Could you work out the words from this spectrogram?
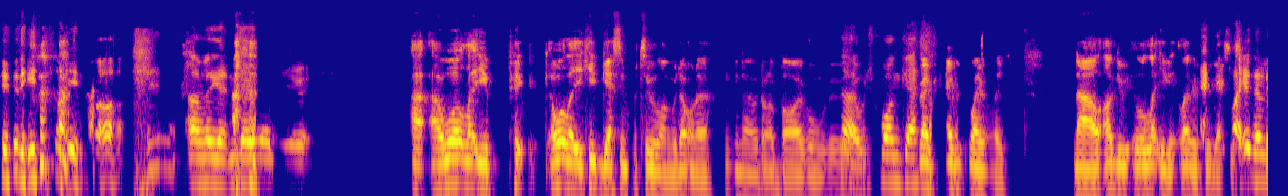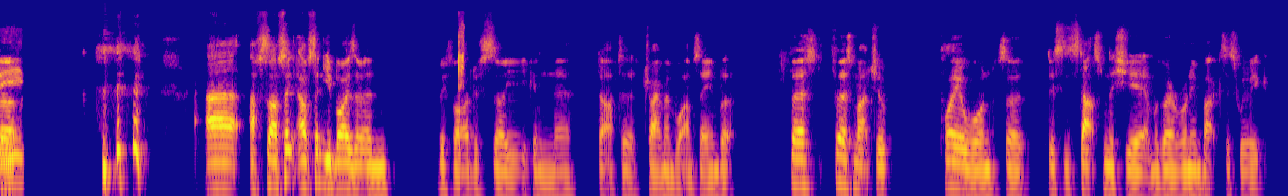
who these players are. I'm going to get it. I, I won't let you pick. I won't let you keep guessing for too long. We don't want to, you know, don't want to bore everyone with it. No, just one guess. every, every player in the league. Now I'll give you. We'll let you get. Let me three guesses. In the league. Uh, I've, so I've sent. I've sent you boys in before, just so you can uh, don't have to try and remember what I'm saying. But first, first matchup, player one. So this is stats from this year, and we're going running backs this week.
